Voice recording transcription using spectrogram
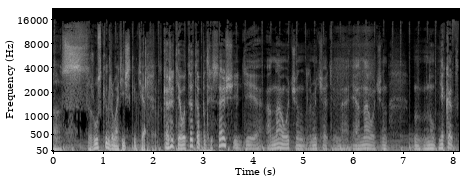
а, с русским драматическим театром. Скажите, а вот эта потрясающая идея, она очень замечательная, и она очень, ну, мне кажется,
